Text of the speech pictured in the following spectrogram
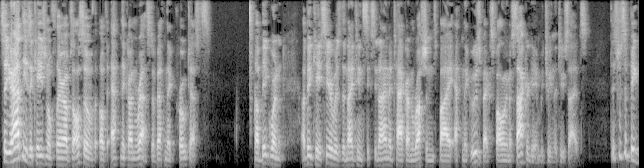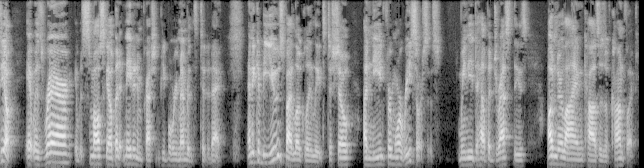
So you had these occasional flare ups also of, of ethnic unrest, of ethnic protests. A big one a big case here was the 1969 attack on Russians by ethnic Uzbeks following a soccer game between the two sides. This was a big deal. It was rare, it was small scale, but it made an impression. People remember this to today. And it can be used by local elites to show a need for more resources. We need to help address these underlying causes of conflict.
